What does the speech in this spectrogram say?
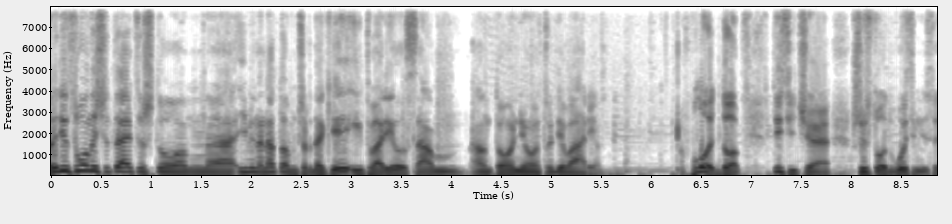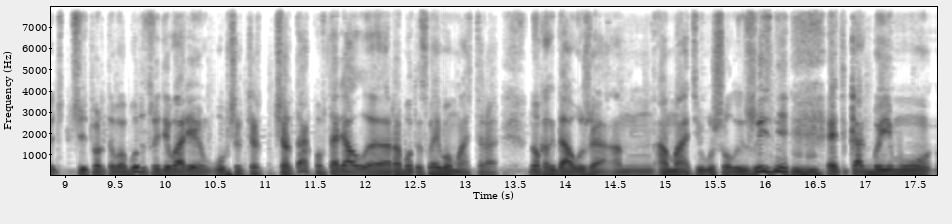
Традиционно считается, что а, именно на том чердаке и творил сам Антонио Страдивари. Вплоть до 1684 года Страдивари в общих чер- чертах повторял э, работы своего мастера. Но когда уже ам, Амати ушел из жизни, это как бы ему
